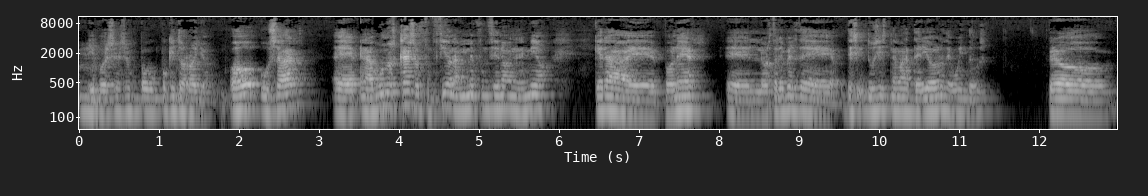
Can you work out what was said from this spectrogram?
Mm. y pues es un, po- un poquito rollo. O usar, eh, en algunos casos funciona, a mí me funcionó en el mío, que era eh, poner eh, los drivers de, de, de un sistema anterior de Windows. Pero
